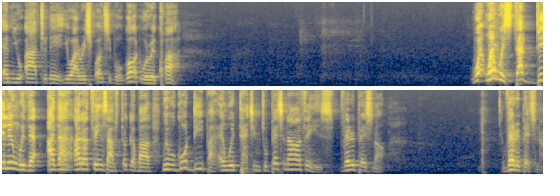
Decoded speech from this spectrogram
and you are today. You are responsible. God will require. When we start dealing with the other, other things I've talked about, we will go deeper and we'll touch into personal things. Very personal. Very personal.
